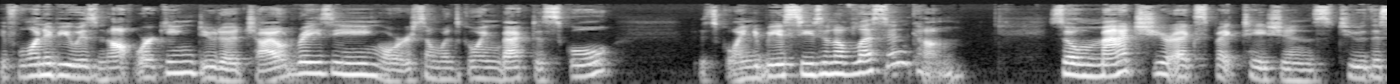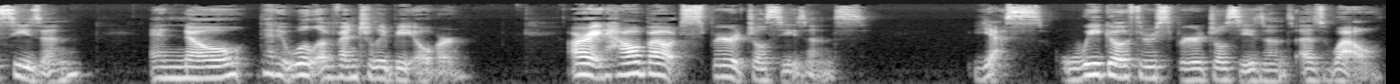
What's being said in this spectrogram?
If one of you is not working due to child raising or someone's going back to school, it's going to be a season of less income. So match your expectations to the season and know that it will eventually be over. All right, how about spiritual seasons? Yes, we go through spiritual seasons as well.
